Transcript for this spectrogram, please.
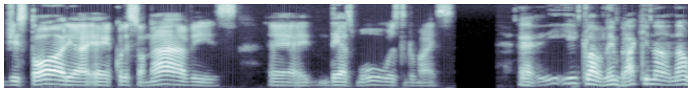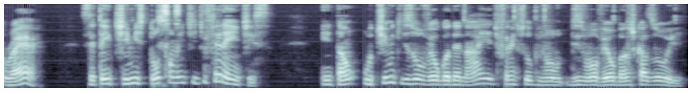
de história, é, colecionáveis, é, ideias boas tudo mais. É, e, e, claro, lembrar que na, na Rare você tem times totalmente diferentes. Então, o time que desenvolveu o GoldenEye é diferente do que desenvolveu o Banjo-Kazooie.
